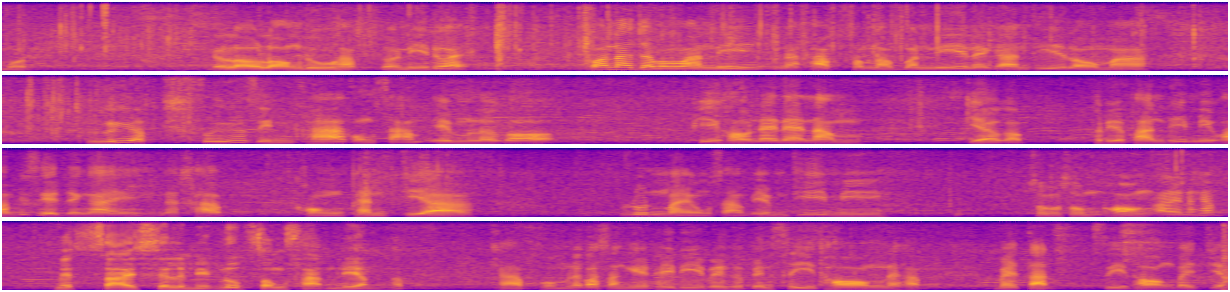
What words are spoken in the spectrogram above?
หมด เดี๋ยวเราลองดูครับตัวนี้ด้วย ก็น่าจะประมาณนี้นะครับสำหรับวันนี้ในการที่เรามาเลือกซื้อสินค้าของ 3M แล้วก็พี่เขาได้แนะนำเกี่ยวกับผลิตภัณฑ์ที่มีความพิเศษยังไงนะครับ ของแผ่นเจียรุ่นใหม่ของ 3M ที่มีส่วนผสมของอะไรนะครับ เม็ดทรายเซรามิกรูปทรงสามเหลี่ยมครับ ครับผมแล้วก็สังเกตให้ดีไปคือเป็นสีทองนะครับ ใบตัดสีทองใบเจีย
